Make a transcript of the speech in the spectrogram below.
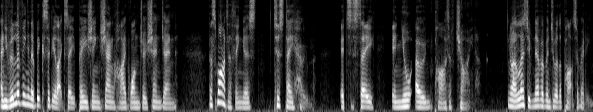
and if you're living in a big city like, say, Beijing, Shanghai, Guangzhou, Shenzhen, the smarter thing is to stay home. It's to stay in your own part of China. unless you've never been to other parts already.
